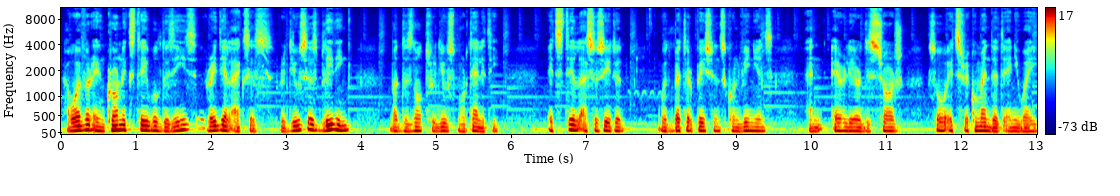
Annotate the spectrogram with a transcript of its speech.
However, in chronic stable disease, radial access reduces bleeding but does not reduce mortality. It's still associated with better patient's convenience and earlier discharge, so it's recommended anyway,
